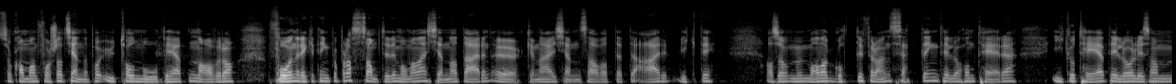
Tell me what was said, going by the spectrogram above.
så kan man fortsatt kjenne på utålmodigheten over å få en rekke ting på plass. Samtidig må man erkjenne at det er en økende erkjennelse av at dette er viktig. Altså, Man har gått ifra en setting til å håndtere IKT til å liksom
